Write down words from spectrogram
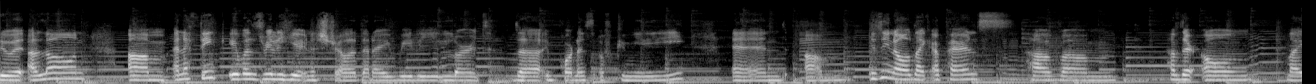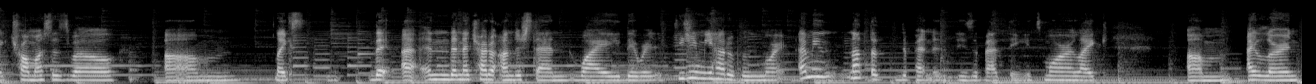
do it alone. Um, and I think it was really here in Australia that I really learned the importance of community. And because you know like our parents have um have their own like traumas as well. Um like the, uh, and then i try to understand why they were teaching me how to be more i mean not that dependent is a bad thing. It's more like um i learned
